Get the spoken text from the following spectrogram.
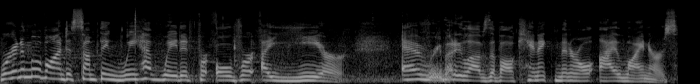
We're gonna move on to something we have waited for over a year. Everybody loves the volcanic mineral eyeliners.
